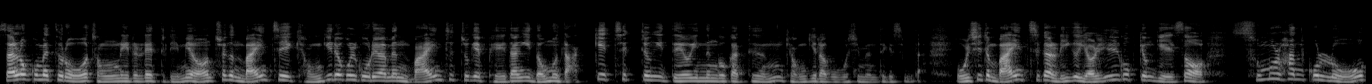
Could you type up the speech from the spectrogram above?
살롱 코멘트로 정리를 해드리면 최근 마인츠의 경기력을 고려하면 마인츠 쪽의 배당이 너무 낮게 책정이 되어 있는 것 같은 경기라고 보시면 되겠습니다. 올 시즌 마인츠가 리그 17경기에서 21골로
